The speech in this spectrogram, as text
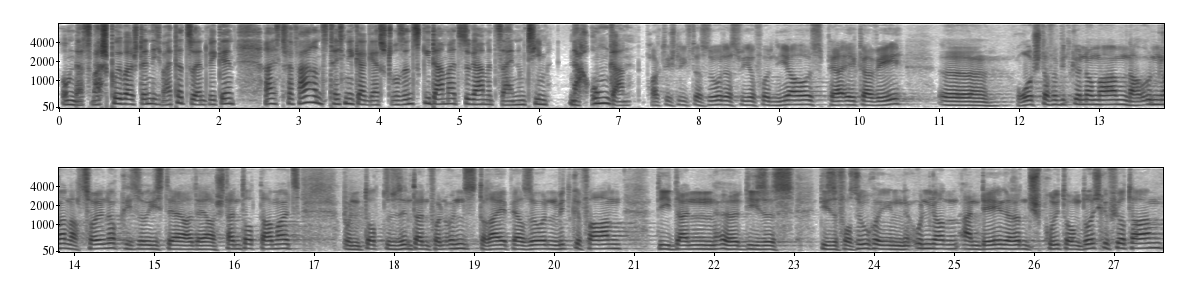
Um das Waschpulver ständig weiterzuentwickeln, reist Verfahrenstechniker Gerd Strosinski damals sogar mit seinem Team nach Ungarn. Praktisch lief das so, dass wir von hier aus per LKW Rohstoffe mitgenommen haben nach Ungarn, nach Zollnock, so hieß der, der Standort damals. Und dort sind dann von uns drei Personen mitgefahren, die dann äh, dieses, diese Versuche in Ungarn an deren Sprühturm durchgeführt haben,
